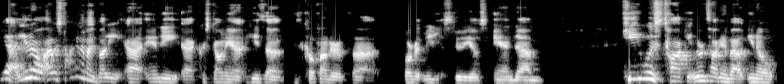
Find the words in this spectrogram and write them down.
Yeah, you know, I was talking to my buddy uh, Andy uh, Crestodina. He's a he's a co-founder of uh, Orbit Media Studios, and um, he was talking. We were talking about, you know,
